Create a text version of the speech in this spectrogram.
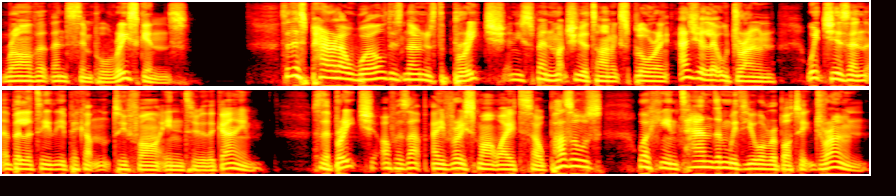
rather than simple reskins. So this parallel world is known as the Breach, and you spend much of your time exploring as your little drone, which is an ability that you pick up not too far into the game. So the Breach offers up a very smart way to solve puzzles, working in tandem with your robotic drone.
